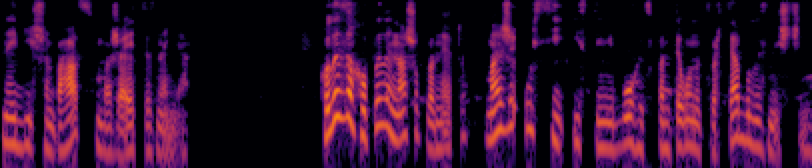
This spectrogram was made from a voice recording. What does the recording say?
найбільшим багатством вважається знання. Коли захопили нашу планету, майже усі істинні боги з пантеону Творця були знищені.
